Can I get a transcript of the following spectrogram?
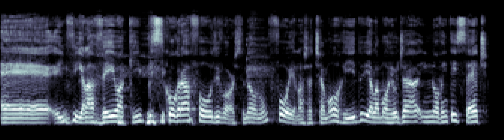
É, enfim, ela veio aqui e psicografou o divórcio. Não, não foi. Ela já tinha morrido e ela morreu já em 97.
